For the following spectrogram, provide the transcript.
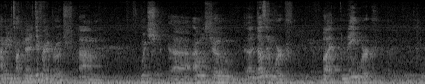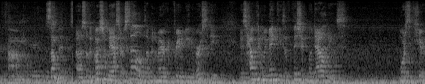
I'm going to be talking about a different approach, um, which uh, I will show uh, doesn't work, but may work um, someday. Uh, so the question we asked ourselves up at American Freedom University is how can we make these efficient modalities more secure?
